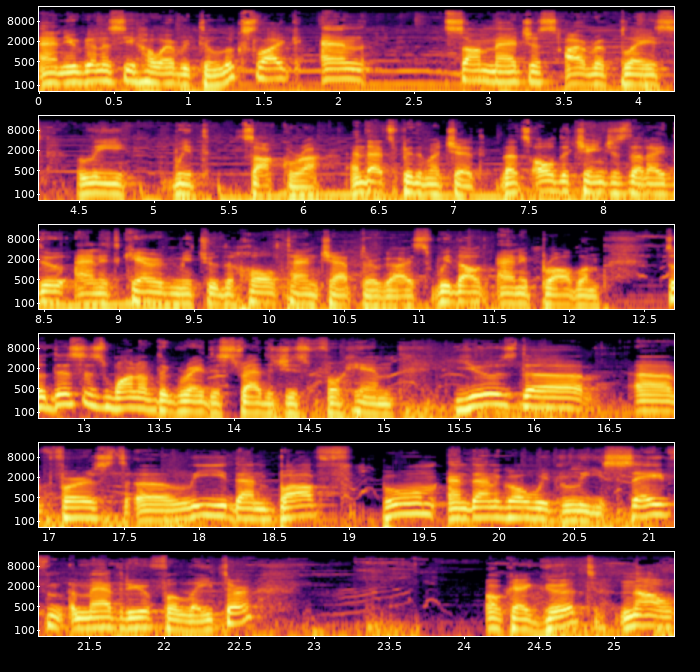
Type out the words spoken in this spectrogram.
And you're gonna see how everything looks like. And some matches i replace lee with sakura. And that's pretty much it. That's all the changes that i do and it carried me through the whole 10 chapter guys without any problem. So this is one of the greatest strategies for him. Use the uh, first uh, Lee, then buff, boom, and then go with Lee. Save Madryu for later. Okay, good. Now,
